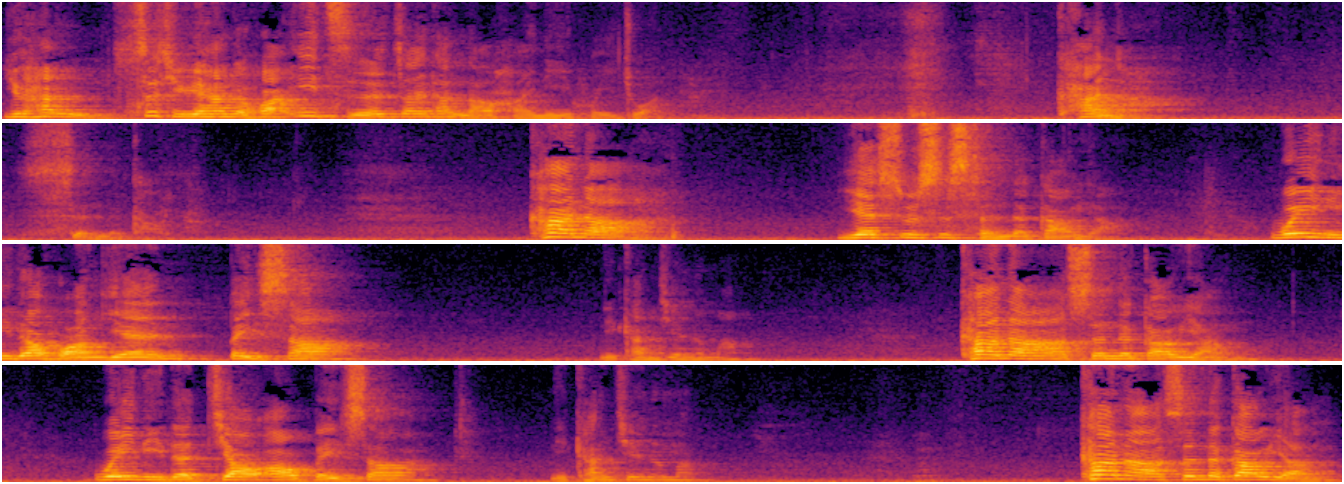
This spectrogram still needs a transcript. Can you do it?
约翰，失去约翰的话一直在他脑海里回转。看啊，神的羔羊。看啊，耶稣是神的羔羊，为你的谎言被杀，你看见了吗？看啊，神的羔羊，为你的骄傲被杀，你看见了吗？看啊，神的羔羊，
